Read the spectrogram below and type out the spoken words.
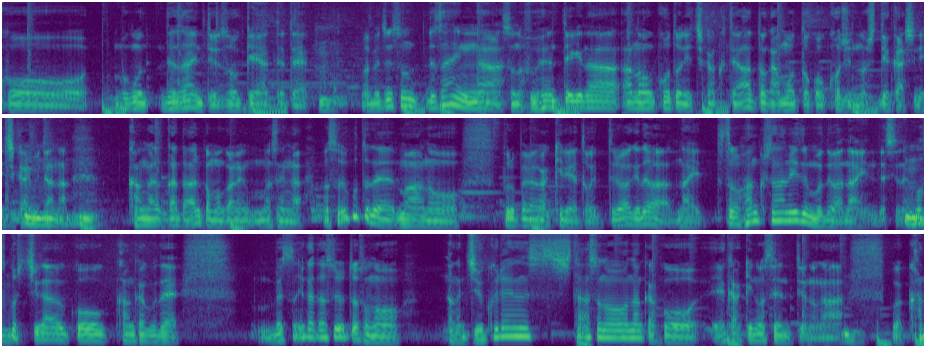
こう僕もデザインという造形やってて、うん、まあ、別にそのデザインがその普遍的なあのことに近くてアートがもっとこう個人の出かしに近いみたいな考え方あるかも分かりませんが、まあ、そういうことで、まあ、あのプロペラが綺麗と言ってるわけではない。そのファンクショナリズムではないんですよね、もう少し違うこう感覚で別の言い方するとそのなんか熟練したそのなんかこう絵描きの線っていうのが、は必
